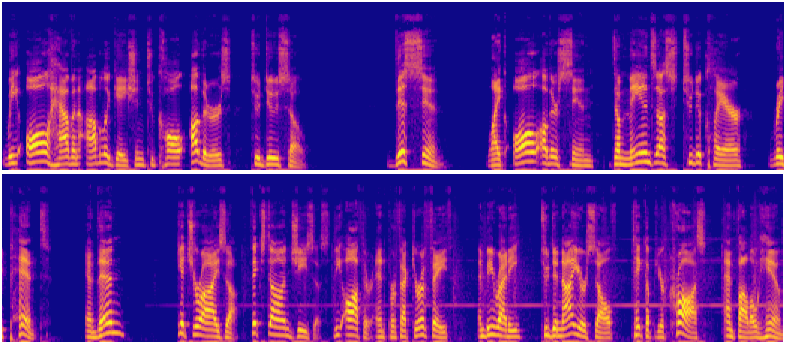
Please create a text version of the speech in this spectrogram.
we all have an obligation to call others to do so. This sin, like all other sin, demands us to declare, repent, and then Get your eyes up, fixed on Jesus, the author and perfecter of faith, and be ready to deny yourself, take up your cross, and follow him.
